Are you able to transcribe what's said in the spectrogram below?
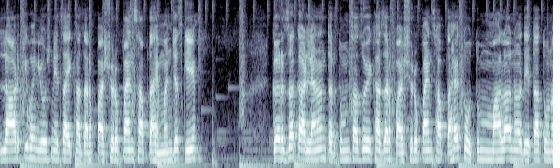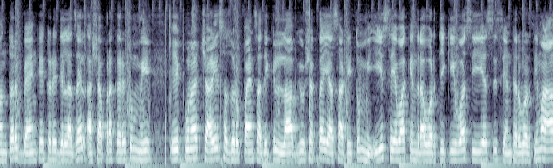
लाडकी बहीण योजनेचा एक हजार पाचशे रुपयांचा हप्ता आहे. म्हणजेच की कर्ज काढल्यानंतर तुमचा जो एक हजार पाचशे रुपयांचा हप्ता आहे तो तुम्हाला न देता तो नंतर बँकेकडे दिला जाईल. अशा प्रकारे तुम्ही एकूणच चाळीस हजार रुपयांचा देखील लाभ घेऊ शकता. यासाठी तुम्ही ई सेवा केंद्रावरती किंवा सी एस सी सेंटरवरती म्हणा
